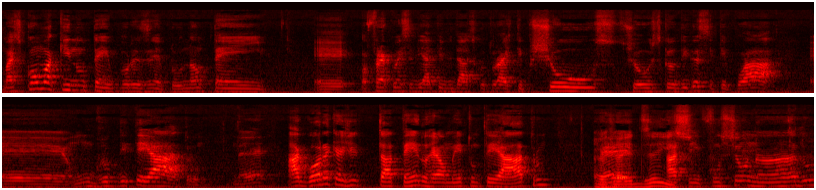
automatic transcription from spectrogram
Mas como aqui não tem, por exemplo, não tem é, a frequência de atividades culturais, tipo shows, shows que eu digo assim, tipo, ah, é, um grupo de teatro, né? Agora que a gente está tendo realmente um teatro, Eu né, já ia dizer isso. assim, funcionando,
